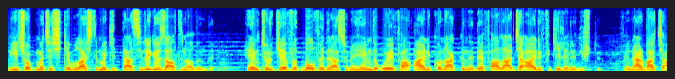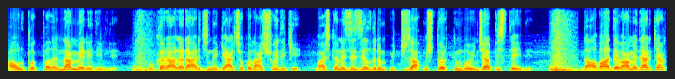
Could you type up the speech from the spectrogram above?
birçok maça şike bulaştırmak iddiasıyla gözaltına alındı. Hem Türkiye Futbol Federasyonu hem de UEFA aynı konu hakkında defalarca ayrı fikirlere düştü. Fenerbahçe Avrupa Kupalarından men edildi. Bu kararlar haricinde gerçek olan şuydu ki Başkan Aziz Yıldırım 364 gün boyunca hapisteydi. Dava devam ederken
